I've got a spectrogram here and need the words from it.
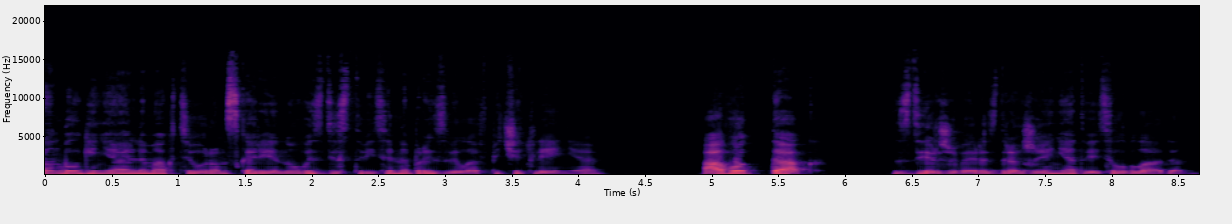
он был гениальным актером, скорее новость действительно произвела впечатление. «А вот так!» – сдерживая раздражение, ответил Владан.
